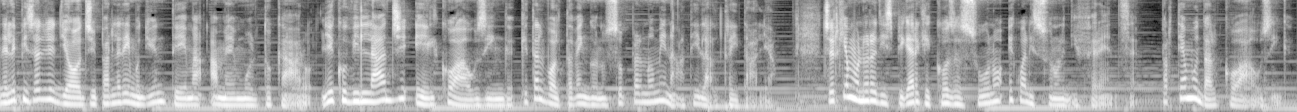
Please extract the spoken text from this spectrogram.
Nell'episodio di oggi parleremo di un tema a me molto caro, gli ecovillaggi e il co-housing, che talvolta vengono soprannominati l'altra Italia. Cerchiamo allora di spiegare che cosa sono e quali sono le differenze. Partiamo dal co-housing.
